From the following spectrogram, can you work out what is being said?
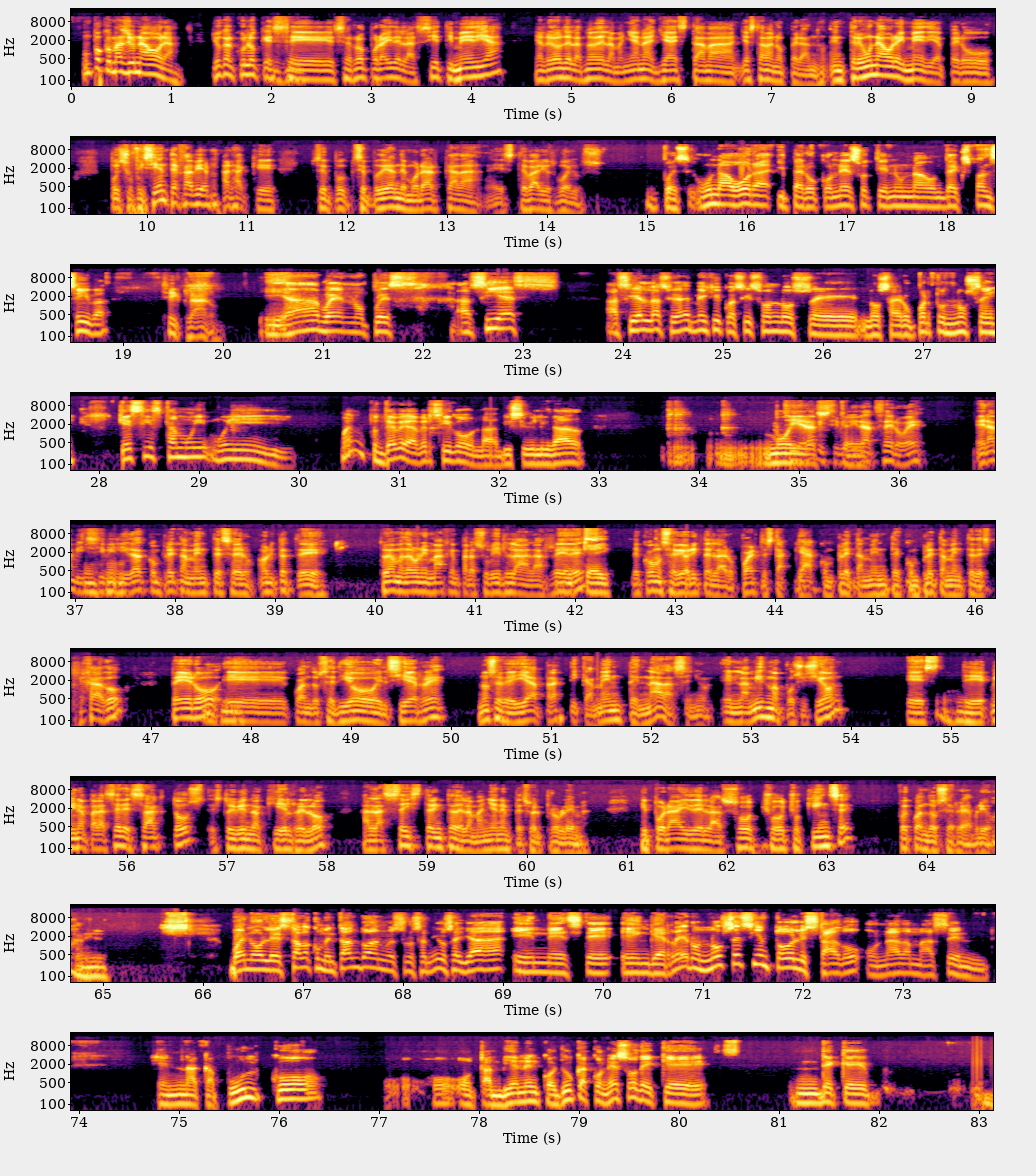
Un poco más de una hora. Yo calculo que se cerró por ahí de las siete y media y alrededor de las nueve de la mañana ya estaba, ya estaban operando. Entre una hora y media, pero pues suficiente, Javier, para que se, se pudieran demorar cada este, varios vuelos. Pues una hora, y pero con eso tiene una onda expansiva. Sí, claro. Y ah, bueno, pues así es. Así es la Ciudad de México, así son los, eh, los aeropuertos, no sé, que sí está muy, muy, bueno, pues debe haber sido la visibilidad mm, muy... Sí, era este, visibilidad cero, ¿eh? Era visibilidad completamente cero. Ahorita te, te, voy a mandar una imagen para subirla a las redes de cómo se ve ahorita el aeropuerto. Está ya completamente, completamente despejado, pero eh, cuando se dio el cierre, no se veía prácticamente nada, señor. En la misma posición, este, mira, para ser exactos, estoy viendo aquí el reloj, a las 6.30 de la mañana empezó el problema. Y por ahí de las 8, 8.15 fue cuando se reabrió, Javier. Bueno, le estaba comentando a nuestros amigos allá en este en Guerrero, no sé si en todo el estado o nada más en, en Acapulco o, también en Coyuca con eso de que, de que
